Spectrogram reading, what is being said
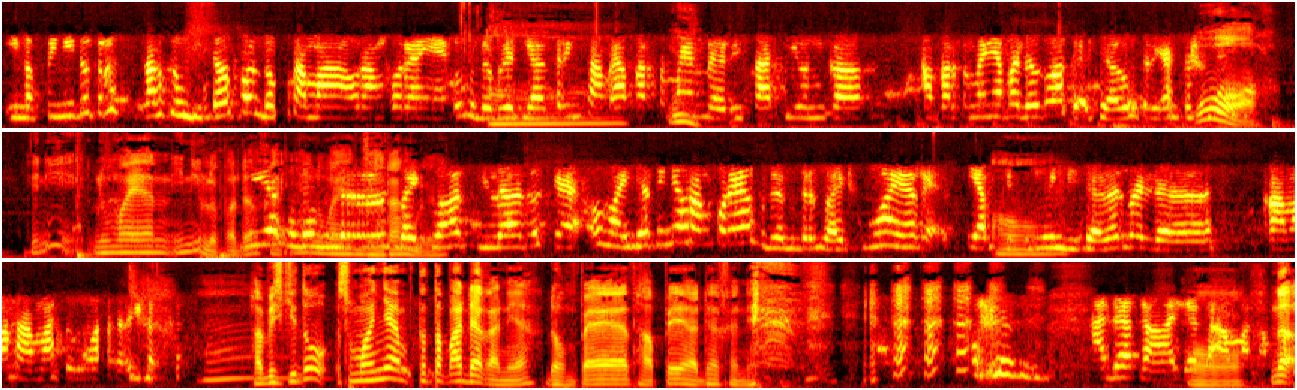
inepin itu terus langsung ditelepon dong sama orang Koreanya itu bener-bener Oh. dianterin sampai apartemen dari stasiun ke apartemennya padahal tuh agak jauh ternyata. Wah, ini lumayan ini loh padahal Iya bener-bener baik loh ya. banget gila terus kayak oh my god ini orang Korea bener-bener baik semua ya kayak tiap Oh. ditemuin di jalan pada ramah-ramah semua ternyata. Oh. Habis gitu semuanya tetap ada kan ya? Dompet, HP ada kan ya? ada kak ada Oh, keamanan. nggak,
